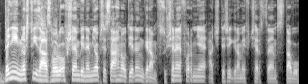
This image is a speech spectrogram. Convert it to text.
Denní množství zázvoru ovšem by nemělo přesáhnout 1 gram v sušené formě a 4 gramy v čerstvém stavu.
